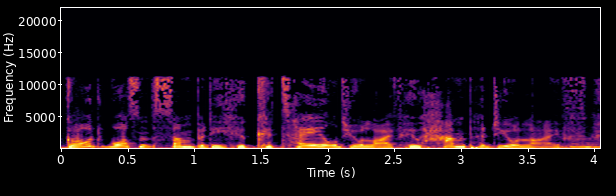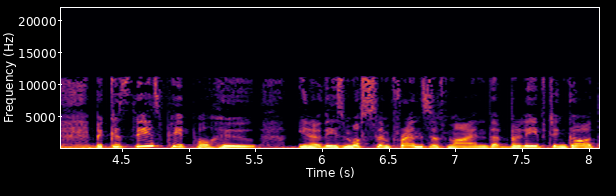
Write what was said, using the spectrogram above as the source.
God wasn't somebody who curtailed your life, who hampered your life. Mm. Because these people who, you know, these Muslim friends of mine that believed in God,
